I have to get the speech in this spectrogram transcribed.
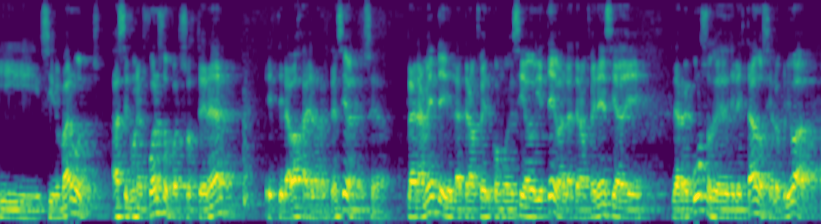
y sin embargo hacen un esfuerzo por sostener este, la baja de las retenciones. O sea, claramente, la transfer como decía hoy Esteban, la transferencia de, de recursos desde el Estado hacia lo privado,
